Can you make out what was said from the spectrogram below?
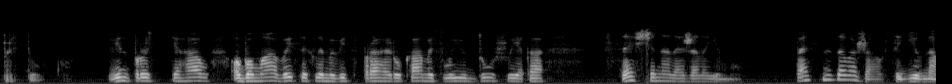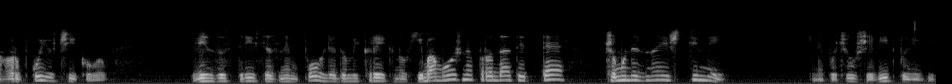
притулку. Він простягав обома висихлими від спраги руками свою душу, яка все ще належала йому. Пес не заважав, сидів на горбку й очікував. Він зустрівся з ним поглядом і крикнув Хіба можна продати те, чому не знаєш ціни? І, не почувши відповіді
